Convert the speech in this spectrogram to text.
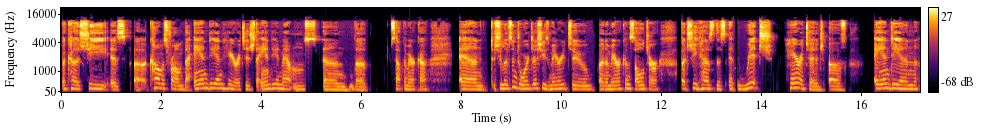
because she is uh, comes from the Andean heritage, the Andean mountains, and the South America, and she lives in Georgia. She's married to an American soldier, but she has this rich heritage of Andean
